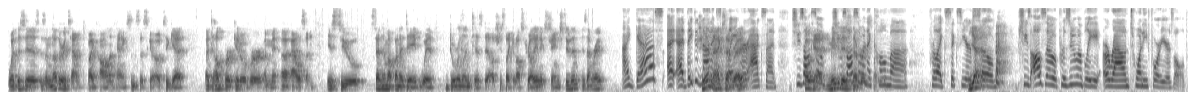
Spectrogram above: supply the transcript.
what this is is another attempt by Colin Hanks and Sisqó to get uh, to help Berke get over Ama- uh, Allison is to set him up on a date with Dora Lynn Tisdale. She's like an Australian exchange student. Is that right? I guess I, I, they did She not an accent, explain right? her accent. She's Okay, also maybe she was also in a coma for like six years. Yeah. So she's also presumably around twenty four years old,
